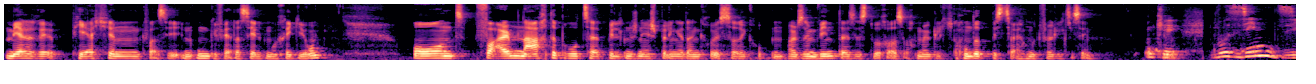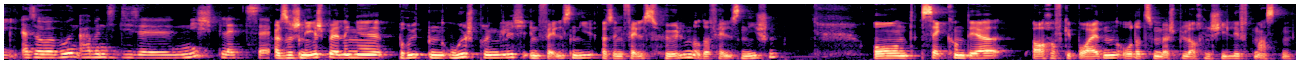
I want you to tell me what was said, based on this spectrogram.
mehrere Pärchen quasi in ungefähr derselben Region. Und vor allem nach der Brutzeit bilden Schneesperlinge dann größere Gruppen. Also im Winter ist es durchaus auch möglich, 100 bis 200 Vögel zu sehen. Okay. Wo sind sie? Also wo haben sie diese Nischplätze? Also Schneesperlinge brüten ursprünglich in, Felsni also in Felshöhlen oder Felsnischen und sekundär auch auf Gebäuden oder zum Beispiel auch in Skiliftmasten.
